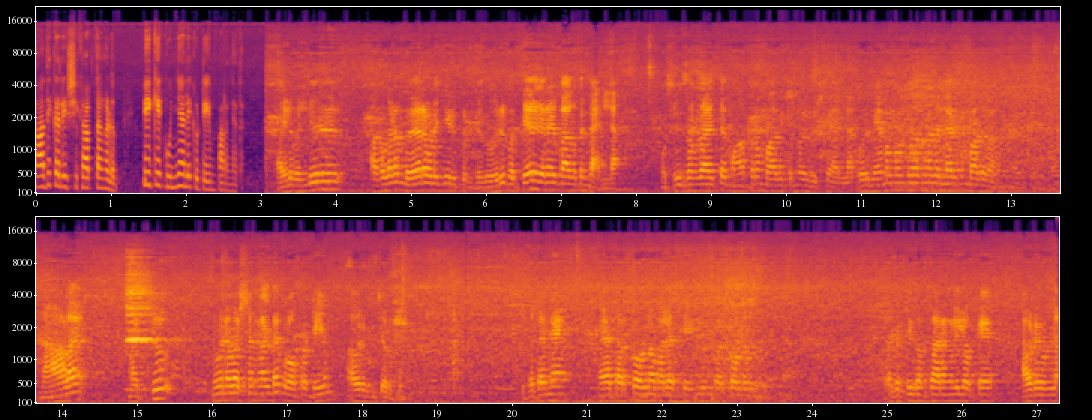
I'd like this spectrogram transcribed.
സാദിഖ് അലി ഷിഹാബ് തങ്ങളും പി കെ കുഞ്ഞാലിക്കുട്ടിയും പറഞ്ഞത്. അതിൽ വലിയൊരു അപകടം വേറെ ഒളിഞ്ഞിരിപ്പുണ്ട്. ഒരു പ്രത്യേക ജനവിഭാഗത്തിന്റെ അല്ല. മുസ്ലിം സമുദായത്തെ മാത്രം ബാധിക്കുന്ന ഒരു വിഷയമല്ല. ഒരു നിയമം കൊണ്ടുവന്നത് എല്ലാവർക്കും ബാധകമാണ്. നാളെ മറ്റു ന്യൂനപക്ഷങ്ങളുടെ പ്രോപ്പർട്ടിയും അവർ പിടിച്ചെടുക്കും. ഇപ്പം തന്നെ തർക്കമുള്ള പല സ്റ്റേറ്റിലും തർക്കമുള്ളതുണ്ട്. അതിർത്തി സംസ്ഥാനങ്ങളിലൊക്കെ അവിടെയുള്ള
